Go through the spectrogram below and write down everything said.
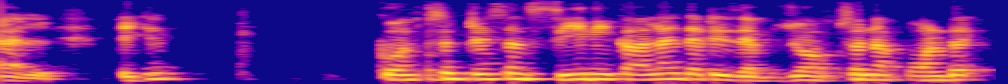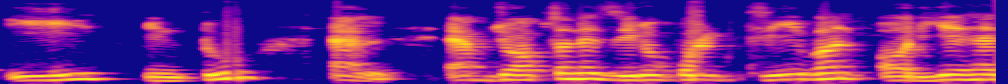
L ठीक है? कॉन्सेंट्रेशन सी निकालना है। That is absorption upon the E into L absorption है 0.31 और ये है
